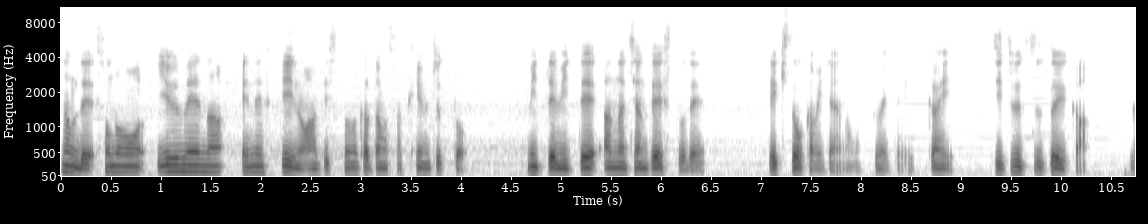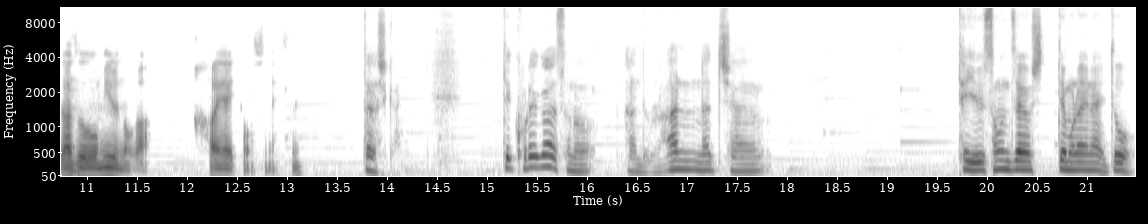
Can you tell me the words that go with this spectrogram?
なので、その有名な NFT のアーティストの方の作品をちょっと見てみて、アンナちゃんテイストでできそうかみたいなのも含めて、一回実物というか画像を見るのが早いかもしれないですね。確かに。でこれがそのなんだろうなアンナちゃんっていう存在を知ってもらえないと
